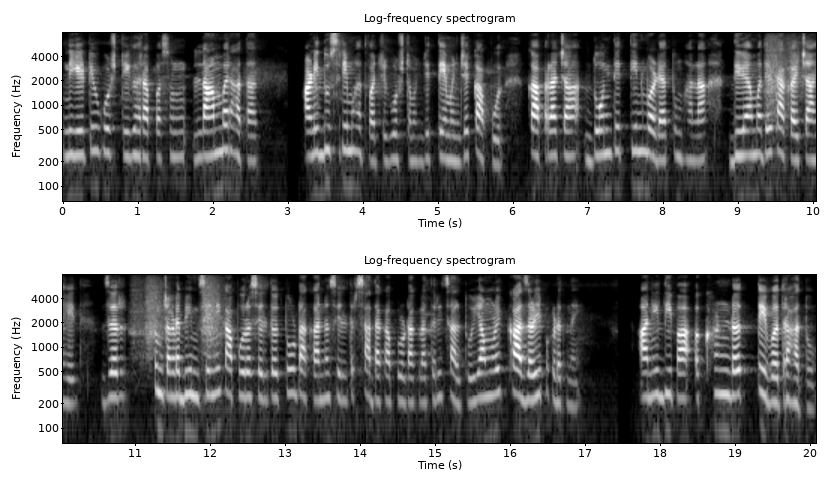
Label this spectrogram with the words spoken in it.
निगेटिव्ह गोष्टी घरापासून लांब राहतात. आणि दुसरी महत्त्वाची गोष्ट म्हणजे ते म्हणजे कापूर. कापराच्या दोन ते तीन वड्या तुम्हाला दिव्यामध्ये टाकायच्या आहेत. जर तुमच्याकडे भीमसेनी कापूर असेल तर तो टाका नसेल तर साधा कापूर टाकला तरी चालतो. यामुळे काजळी पकडत नाही. आणि दिवा अखंड तेवत राहतो.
